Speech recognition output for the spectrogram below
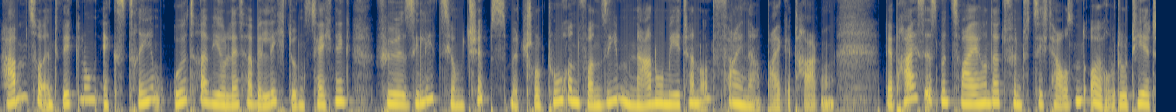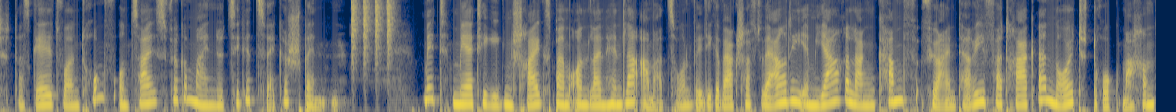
haben zur Entwicklung extrem ultravioletter Belichtungstechnik für Siliziumchips mit Strukturen von sieben Nanometern und feiner beigetragen. Der Preis ist mit 250.000 Euro dotiert. Das Geld wollen Trumpf und Zeiss für gemeinnützige Zwecke spenden. Mit mehrtägigen Streiks beim Onlinehändler Amazon will die Gewerkschaft Verdi im jahrelangen Kampf für einen Tarifvertrag erneut Druck machen.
